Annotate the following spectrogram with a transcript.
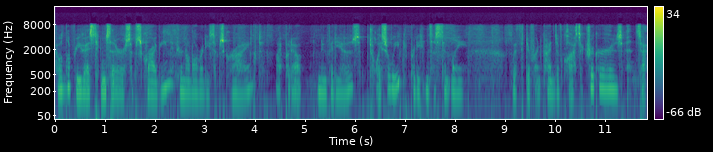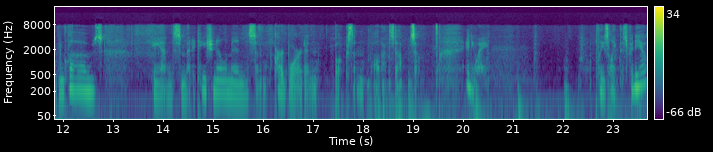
I would love for you guys to consider subscribing if you're not already subscribed. I put out new videos twice a week pretty consistently with different kinds of classic triggers and satin gloves and some meditation elements and cardboard and books and all that stuff. So, anyway, please like this video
